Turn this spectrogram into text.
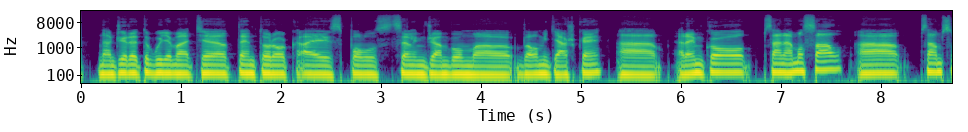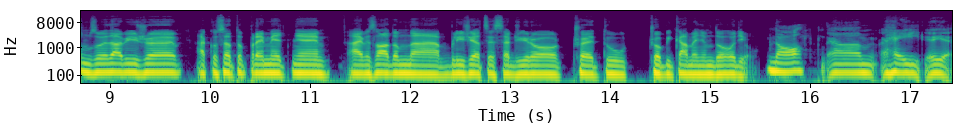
na Gire to bude mať uh, tento rok aj spolu s celým jumbom uh, veľmi ťažké. A Remko sa namosal a sám som zvedavý, že ako sa to premietne aj vzhľadom na blížiace sa Giro, čo je tu čo by kameňom dohodil. No, um, hej, je,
